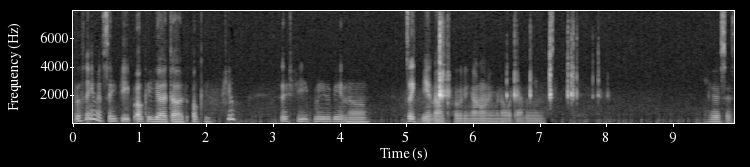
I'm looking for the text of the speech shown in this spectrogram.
does it even say Jeep? Okay, yeah, it does. Okay, phew. Says Jeep made in Vietnam. It's like Vietnam coding. I don't even know what that means. Here's his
